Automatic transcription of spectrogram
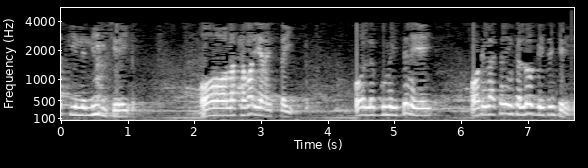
dadkii la liidi jiray oo la tabar yaraystay oo la gumaysanayey oo dhibaatooyinka loo geysan jiray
